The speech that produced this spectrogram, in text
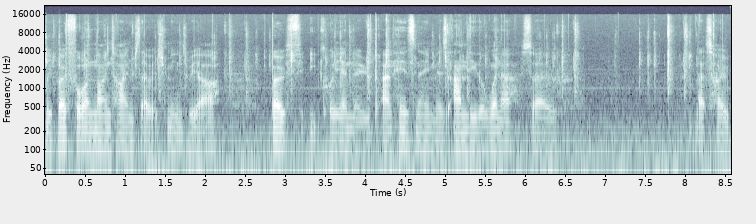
We've both fallen nine times though, which means we are both equally a noob, and his name is Andy the winner, so let's hope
